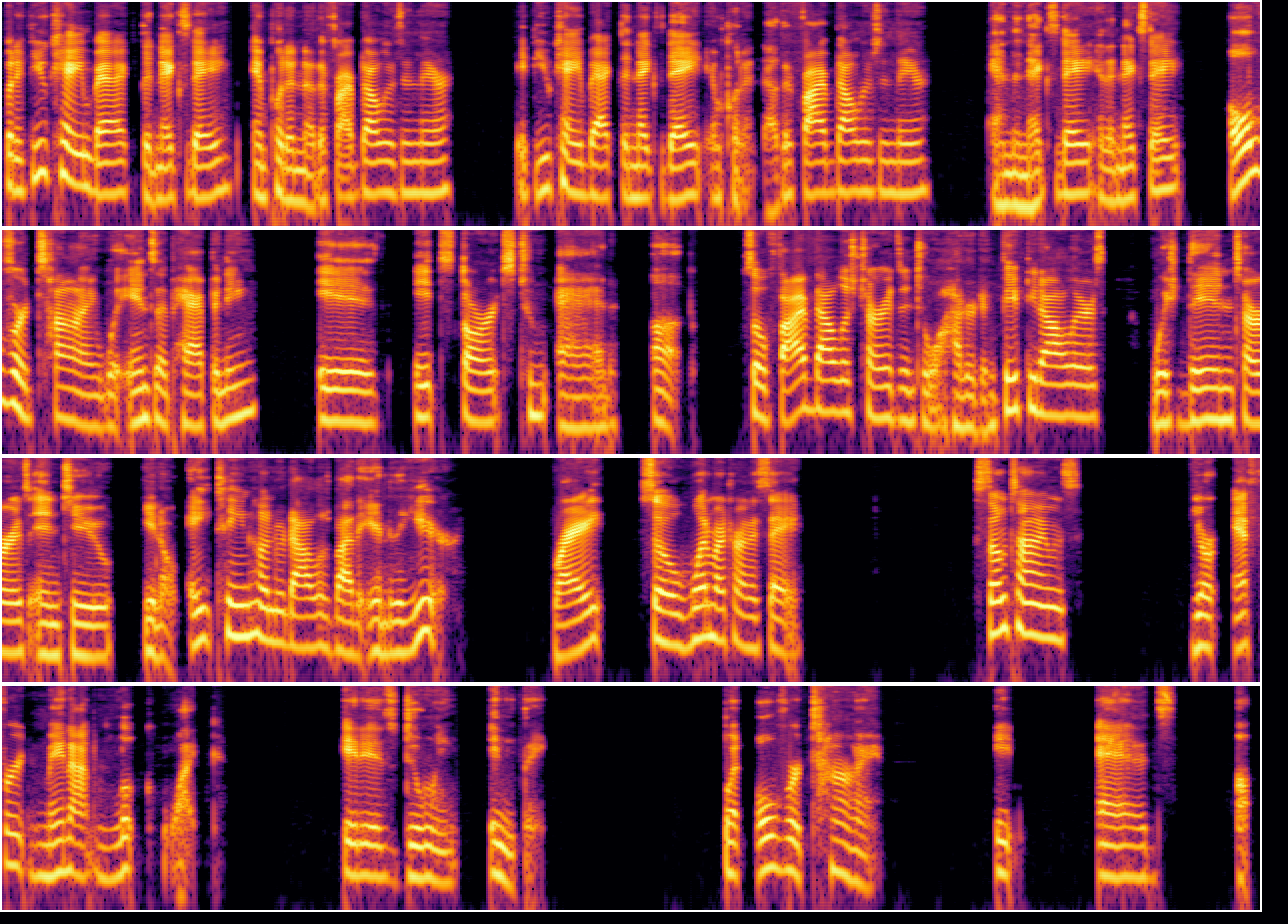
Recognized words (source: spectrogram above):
But if you came back the next day and put another $5 in there, if you came back the next day and put another $5 in there, and the next day and the next day, over time, what ends up happening is it starts to add up. So $5 turns into $150, which then turns into, you know, $1,800 by the end of the year. Right. So what am I trying to say? Sometimes your effort may not look like it is doing anything, but over time, it adds up.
